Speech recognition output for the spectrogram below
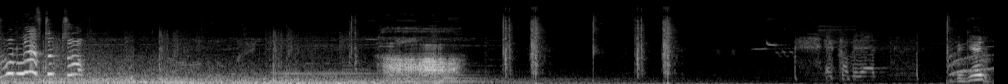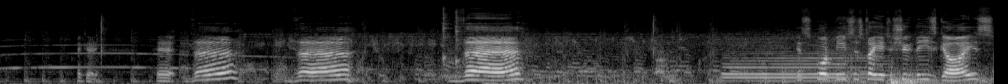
There's one left up top. Ah. Again. Okay. Here, there, there, there. This squad needs to stay here to shoot these guys.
